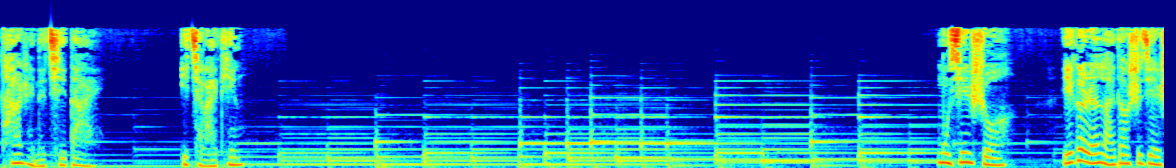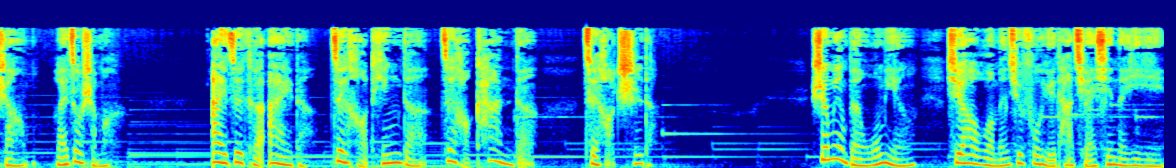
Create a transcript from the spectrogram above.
他人的期待。一起来听。木心说：“一个人来到世界上来做什么？爱最可爱的、最好听的、最好看的。”最好吃的。生命本无名，需要我们去赋予它全新的意义。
